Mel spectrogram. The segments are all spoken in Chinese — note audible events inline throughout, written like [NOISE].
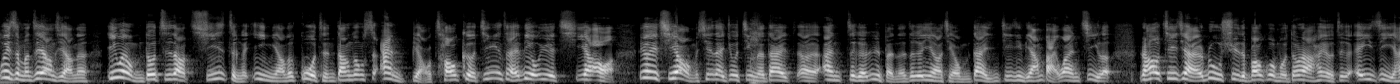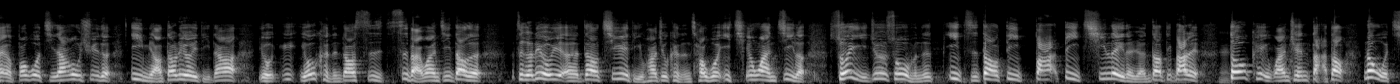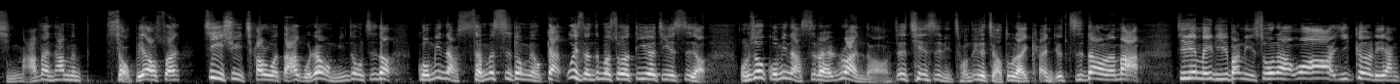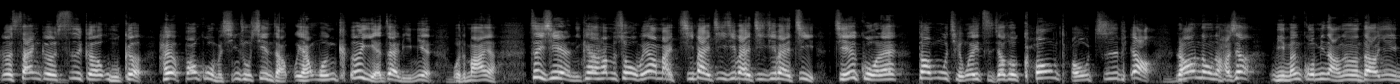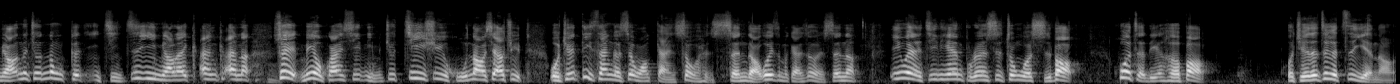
为什么这样讲呢？因为我们都知道，其实整个疫苗的过程当中是按表操课。今天才六月七号啊，六月七号我们现在就进了大概呃，按这个日本的这个疫苗钱，我们大概已经接近两百万剂了。然后接下来陆续的包括莫德纳，还有这个 AZ，还有包括其他后续的疫苗，到六月底大概有有可能到四四百万剂，到了。这个六月呃到七月底的话，就可能超过一千万剂了。所以就是说，我们的一直到第八、第七类的人，到第八类都可以完全打到。那我请麻烦他们手不要酸，继续敲锣打鼓，让我们民众知道国民党什么事都没有干。为什么这么说？第二件事哦，我们说国民党是来乱的哦。这件事你从这个角度来看，你就知道了嘛。今天媒体就帮你说了，哇，一个、两个、三个、四个、五个，还有包括我们新竹县长杨文科也在里面。我的妈呀，这些人，你看他们说我们要买几百剂、几百剂、几百剂，结果呢，到目前为止叫做空头支票，然后弄得好像你们国民党弄得到疫苗，那就弄个几支疫苗来看看呢。所以没有关系，你们就继续胡闹下去。我觉得第三个是我感受很深的，为什么感受很深呢？因为今天不论是中国时报或者联合报。我觉得这个字眼哦，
